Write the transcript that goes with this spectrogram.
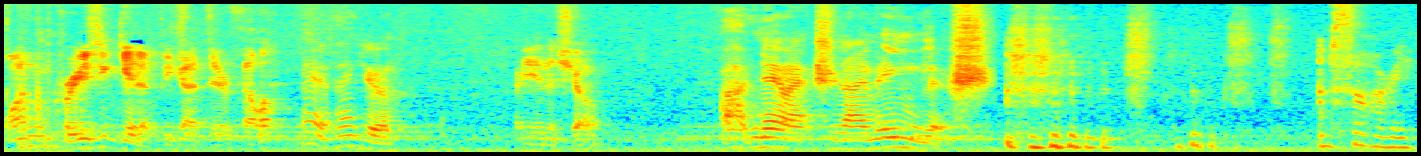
One crazy getup you got there, fella. Yeah, thank you. Are you in the show? Uh, no, actually, I'm English. I'm sorry.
